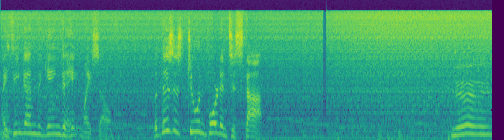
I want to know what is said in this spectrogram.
I think I'm beginning to hate myself. But this is too important to stop. Okay.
